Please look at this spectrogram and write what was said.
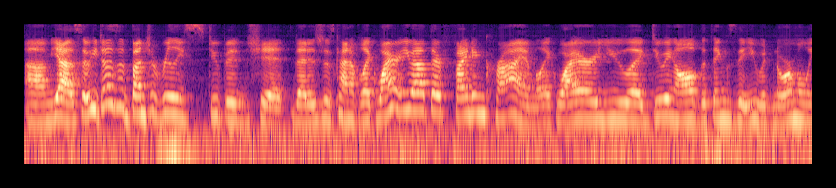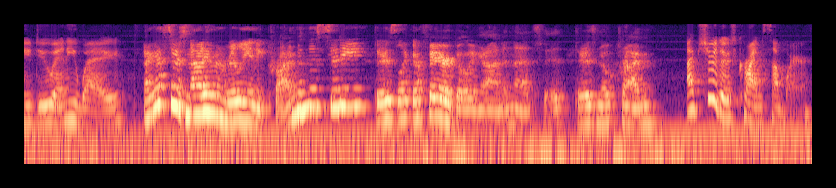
Um, yeah, so he does a bunch of really stupid shit that is just kind of like, why aren't you out there fighting crime? Like, why are you like doing all of the things that you would normally do anyway? I guess there's not even really any crime in this city. There's like a fair going on, and that's it. There's no crime. I'm sure there's crime somewhere.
